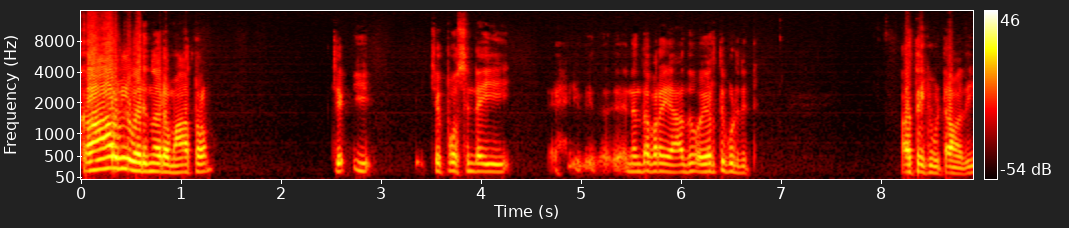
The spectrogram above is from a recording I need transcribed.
കാറിൽ വരുന്നവരെ മാത്രം ഈ ചെക്ക് പോസ്റ്റിന്റെ ഈ എന്താ പറയുക അത് ഉയർത്തി കൊടുത്തിട്ട് അകത്തേക്ക് വിട്ടാൽ മതി.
